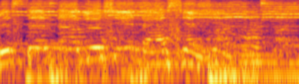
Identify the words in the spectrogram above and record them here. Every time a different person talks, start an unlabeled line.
Mr. Tabushi and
